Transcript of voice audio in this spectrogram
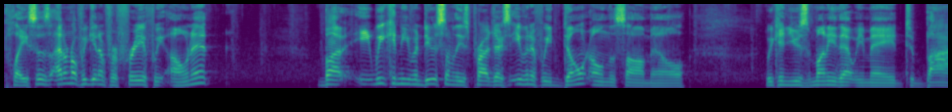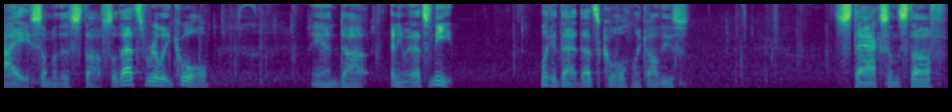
places. I don't know if we get them for free if we own it, but we can even do some of these projects even if we don't own the sawmill. We can use money that we made to buy some of this stuff. So that's really cool. And uh, anyway, that's neat. Look at that. That's cool. Like all these stacks and stuff.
